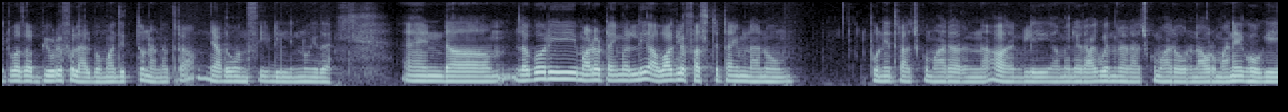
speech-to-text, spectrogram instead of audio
it was a beautiful album ಅದಿತ್ತು ನನ್ನ ಹತ್ರ ಯಾವುದೋ ಒಂದು ಸಿ ಡಿಲಿ ಇನ್ನೂ ಇದೆ. ಆ್ಯಂಡ್ ಲಗೋರಿ ಮಾಡೋ ಟೈಮಲ್ಲಿ ಆವಾಗಲೇ ಫಸ್ಟ್ ಟೈಮ್ ನಾನು ಪುನೀತ್ ರಾಜ್ಕುಮಾರ್ ಅವ್ರನ್ನ ಆಗಲಿ, ಆಮೇಲೆ ರಾಘವೇಂದ್ರ ರಾಜ್ಕುಮಾರ್ ಅವ್ರನ್ನ ಅವ್ರ ಮನೆಗೆ ಹೋಗಿ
